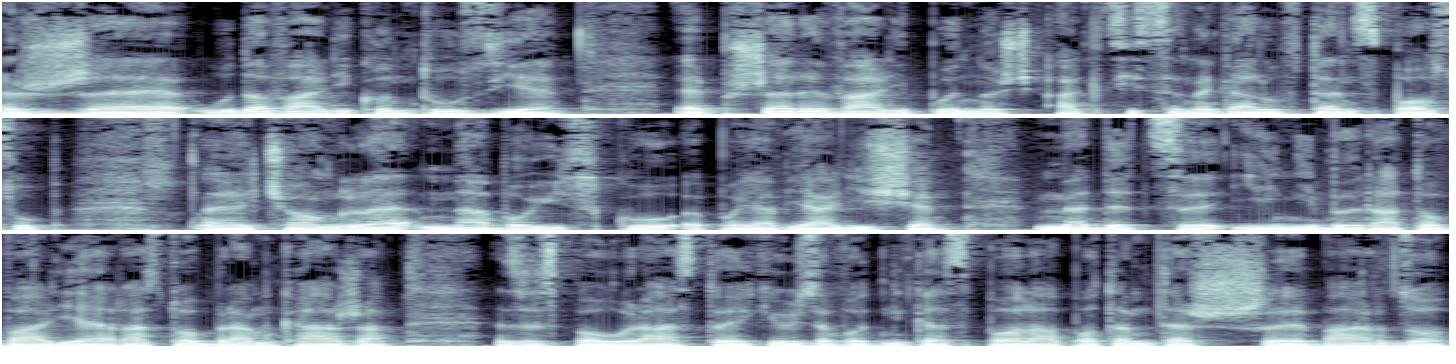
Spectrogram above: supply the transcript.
że udawali kontuzję, przerywali płynność akcji Senegalu w ten sposób. Ciągle na boisku pojawiali się medycy i niby ratowali raz to bramkarza zespołu, raz to jakiegoś zawodnika z pola, potem też e, bardzo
